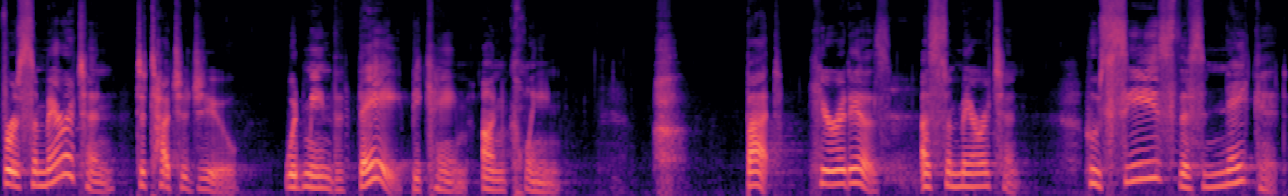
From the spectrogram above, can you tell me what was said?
For a Samaritan to touch a Jew would mean that they became unclean. But here it is a Samaritan who sees this naked,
